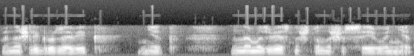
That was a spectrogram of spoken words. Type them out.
Вы нашли грузовик? Нет. Но нам известно, что на шоссе его нет.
